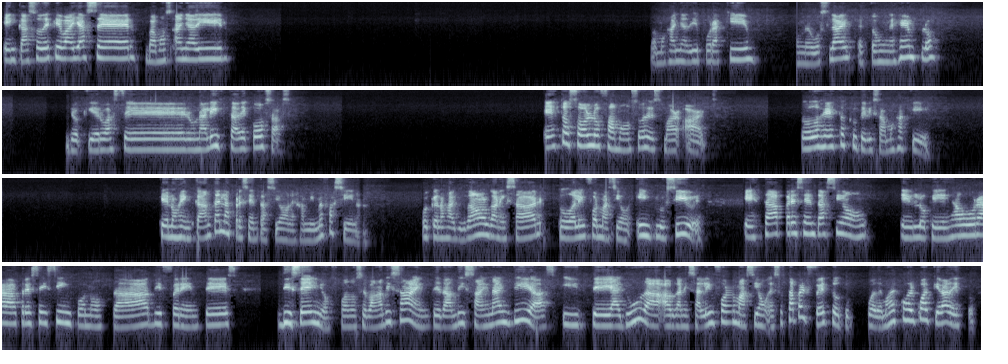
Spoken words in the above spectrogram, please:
En caso de que vaya a ser, vamos a añadir Vamos a añadir por aquí un nuevo slide. Esto es un ejemplo. Yo quiero hacer una lista de cosas. Estos son los famosos Smart Art. Todos estos que utilizamos aquí. Que nos encantan las presentaciones. A mí me fascinan. Porque nos ayudan a organizar toda la información. Inclusive, esta presentación eh, lo que es ahora 365 nos da diferentes diseños. Cuando se van a design, te dan design ideas y te ayuda a organizar la información. Eso está perfecto, podemos escoger cualquiera de estos.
